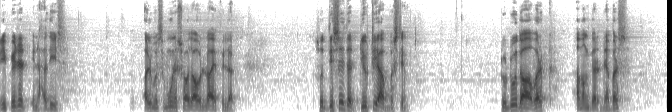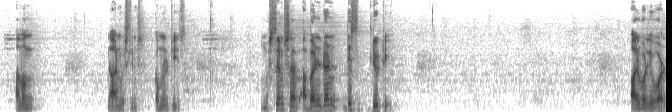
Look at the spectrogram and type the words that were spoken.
ریپیٹڈ ان حدیث المسمون شہدا اللہ فلر so this is the duty of Muslim to do the work among the neighbours among non Muslims communities Muslims have abandon this duty all over the world.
